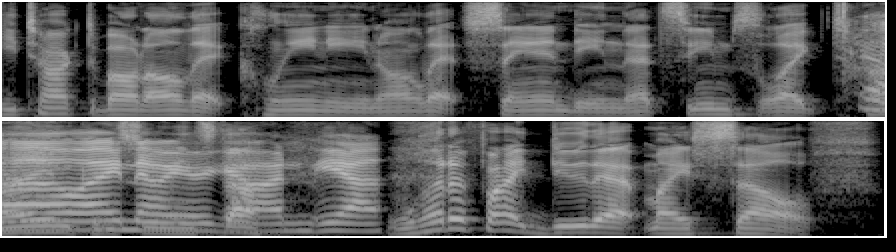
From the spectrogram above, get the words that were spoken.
he talked about all that cleaning, all that sanding. That seems like time. Oh, I know you're gone. Yeah. What if I do that myself?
